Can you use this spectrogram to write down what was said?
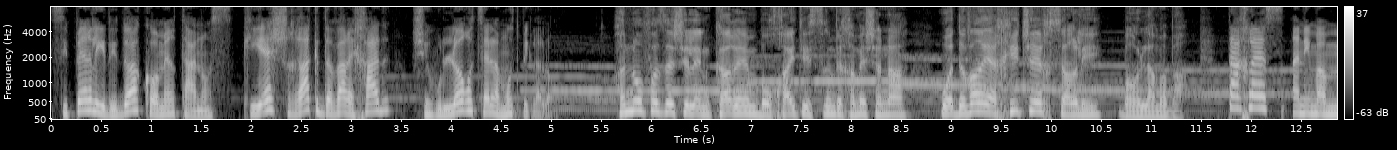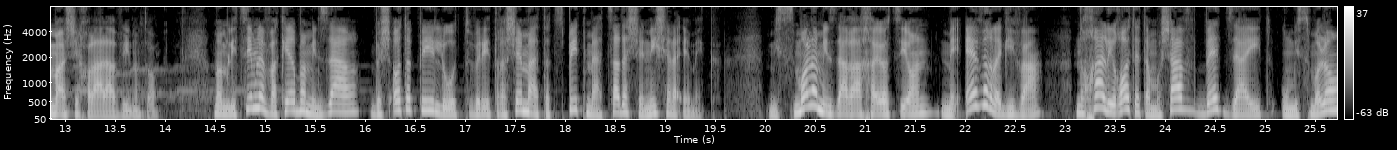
סיפר לידידו הכומר טאנוס, כי יש רק דבר אחד שהוא לא רוצה למות בגללו. הנוף הזה של עין כרם, בו חייתי 25 שנה, הוא הדבר היחיד שיחסר לי בעולם הבא. תכלס, אני ממש יכולה להבין אותו. ממליצים לבקר במנזר בשעות הפעילות ולהתרשם מהתצפית מהצד השני של העמק. משמאל למנזר האחיות ציון, מעבר לגבעה, נוכל לראות את המושב בית זית, ומשמאלו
